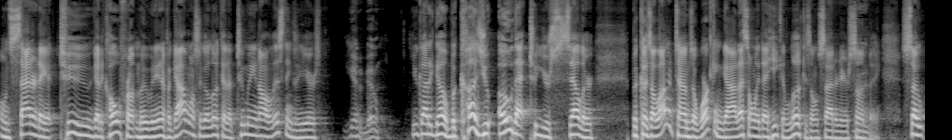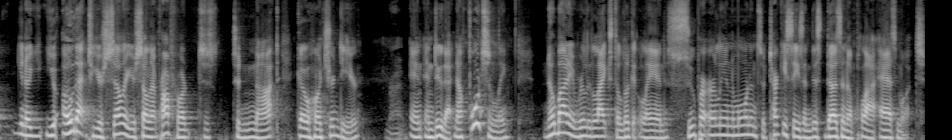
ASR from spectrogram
On Saturday at two, you got a cold front moving in. If a guy wants to go look at a two million dollar listings a year, You got to go. you got to go because you owe that to your seller. Because a lot of times a working guy, that's the only day he can look is on Saturday or Sunday. So you know you, you owe that to your seller. You're selling that property for just to not go hunt your deer, Right. and and do that. Now, fortunately, nobody really likes to look at land super early in the morning. So turkey season, this doesn't apply as much.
